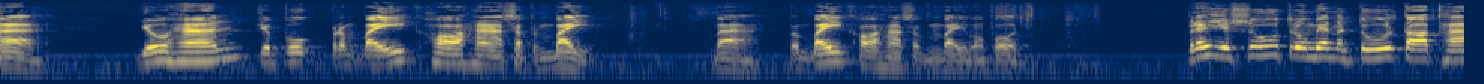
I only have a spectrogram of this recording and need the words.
បាទយ៉ូហានចំពុក8ខ58បាទ8ខ58បងប្អូនព្រះយេស៊ូវទ្រង់មានបន្ទូលតបថា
